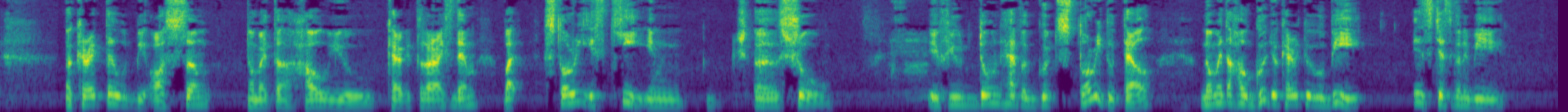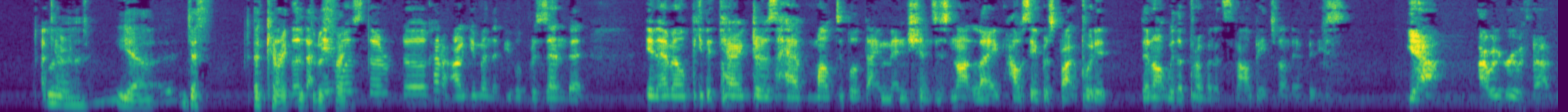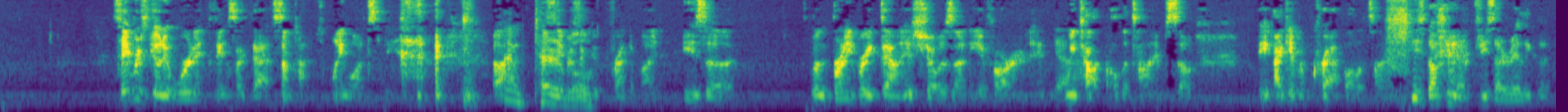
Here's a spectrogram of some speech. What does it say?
a character would be awesome no matter how you characterize them, but story is key in a show. If you don't have a good story to tell, no matter how good your character will be, it's just going to be uh, yeah, just a character The- to the it side. was the, the kind of argument that people present that in MLP the characters have multiple dimensions. It's not like how Saber Spark put it. They're not with a permanent smile painted on their face. Yeah, I would agree with that. Saber's good at wording things like that sometimes when he wants to be. uh, I'm terrible. Saber's a good friend of mine. He's a well, Brony Breakdown. His show is on EFR, and, and Yeah. we talk all the time. So I give him crap all the time. His documentaries are really good.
